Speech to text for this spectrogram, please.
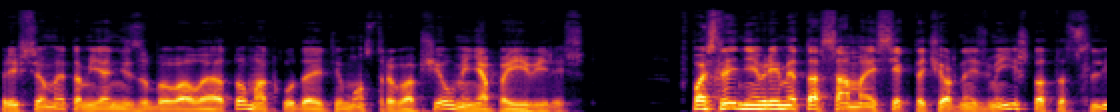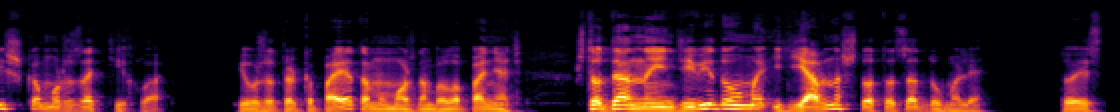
При всем этом я не забывал и о том, откуда эти монстры вообще у меня появились. В последнее время та самая секта черной змеи что-то слишком уж затихла, и уже только поэтому можно было понять, что данные индивидуумы явно что-то задумали. То есть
